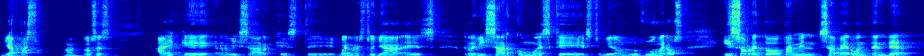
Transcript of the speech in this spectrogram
ya pasó. Entonces, hay que revisar, este, bueno, esto ya es revisar cómo es que estuvieron los números y sobre todo también saber o entender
